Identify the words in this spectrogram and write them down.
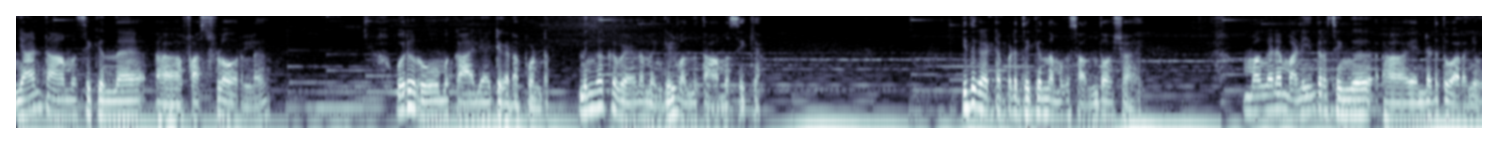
ഞാൻ താമസിക്കുന്ന ഫസ്റ്റ് ഫ്ലോറിൽ ഒരു റൂം കാലിയായിട്ട് കിടപ്പുണ്ട്. നിങ്ങൾക്ക് വേണമെങ്കിൽ വന്ന് താമസിക്കാം. ഇത് കേട്ടപ്പോഴത്തേക്കും നമുക്ക് സന്തോഷമായി. അങ്ങനെ മണീന്ദ്ര സിംഗ് എന്റെ അടുത്ത് പറഞ്ഞു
